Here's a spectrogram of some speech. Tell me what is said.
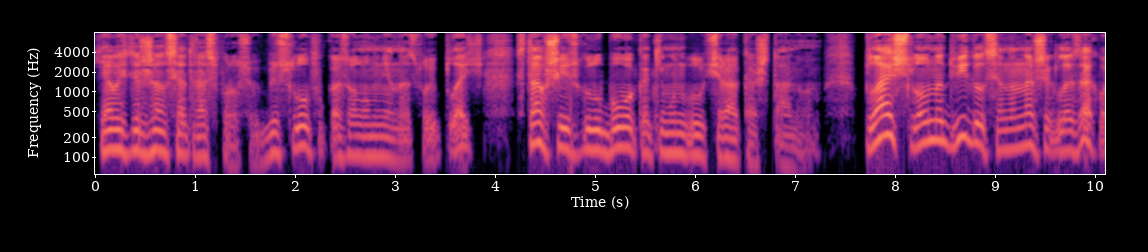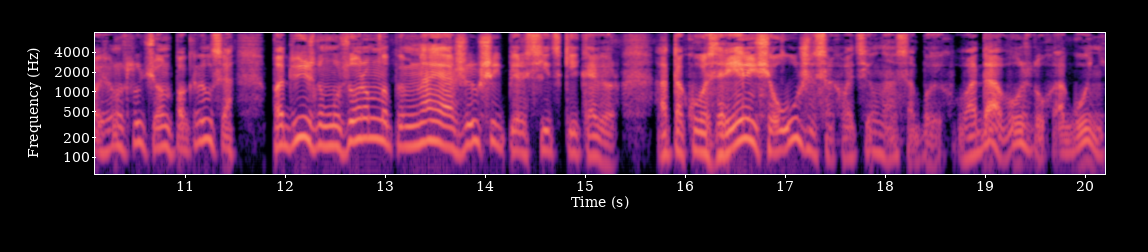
я воздержался от расспросов. Без слов указал он мне на свой плащ, ставший из голубого, каким он был вчера каштановым. Плащ словно двигался на наших глазах, во всяком случае он покрылся подвижным узором, напоминая оживший персидский ковер. От такого зрелища ужас охватил нас обоих. Вода, воздух, огонь,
